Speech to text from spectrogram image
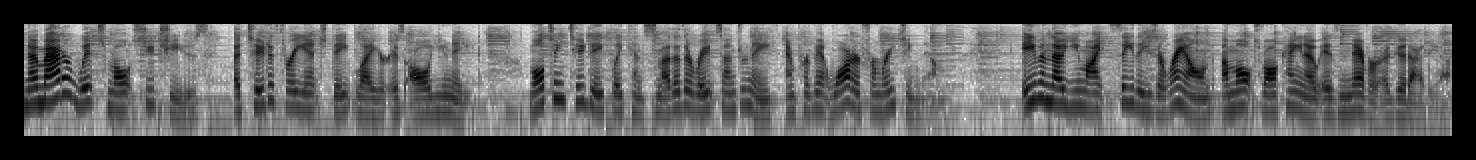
No matter which mulch you choose, a 2 to 3 inch deep layer is all you need. Mulching too deeply can smother the roots underneath and prevent water from reaching them. Even though you might see these around, a mulch volcano is never a good idea.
